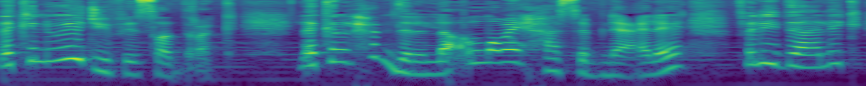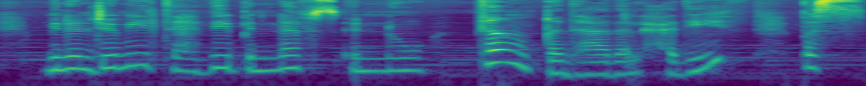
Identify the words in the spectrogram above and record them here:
لكنه يجي في صدرك. لكن الحمد لله الله ما يحاسبنا عليه. فلذلك من الجميل تهذيب النفس إنه تنقد هذا الحديث بس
